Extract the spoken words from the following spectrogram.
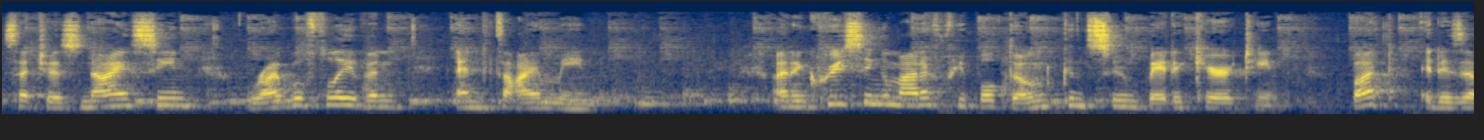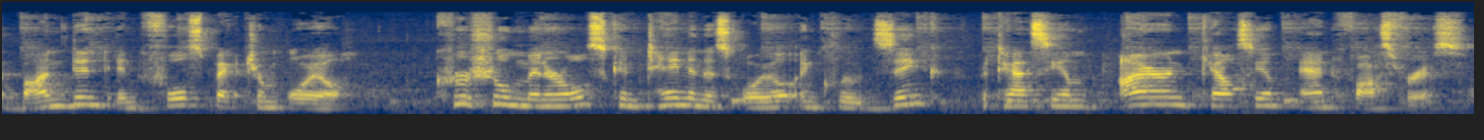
such as niacin, riboflavin, and thiamine. An increasing amount of people don't consume beta carotene, but it is abundant in full spectrum oil. Crucial minerals contained in this oil include zinc, potassium, iron, calcium, and phosphorus.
